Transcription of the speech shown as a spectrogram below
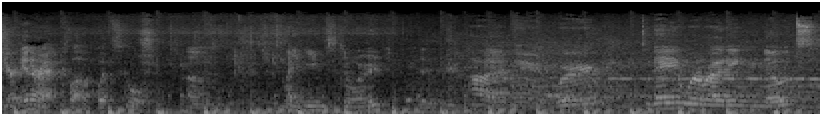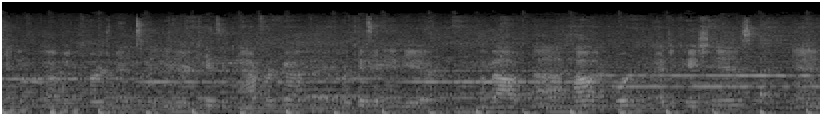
is your Interact Club? What school? Um, my name's George. Hi, I'm Aaron. We're today we're writing notes and um, encouragement to either kids in Africa or kids in India about uh, how important education is and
